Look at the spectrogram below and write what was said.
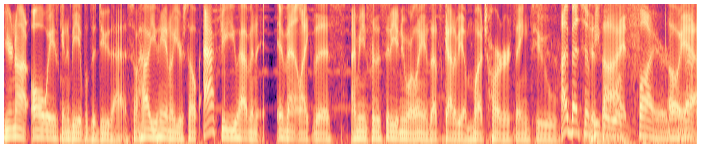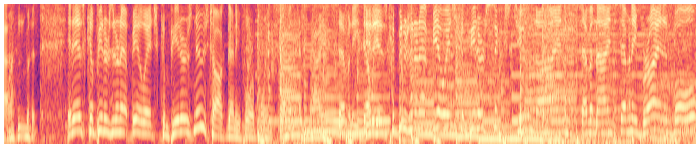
you're not always going to be able to do that. So how you handle yourself after you have an event like this, I mean, for the city of New Orleans, that's got to be a much harder thing to I bet some people were fired. Oh, on yeah. that one, but it is Computers Internet BLH Computers News Talk 94.7 and 970. It is Computers Internet BLH Computers 629 7970. Brian and Bull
